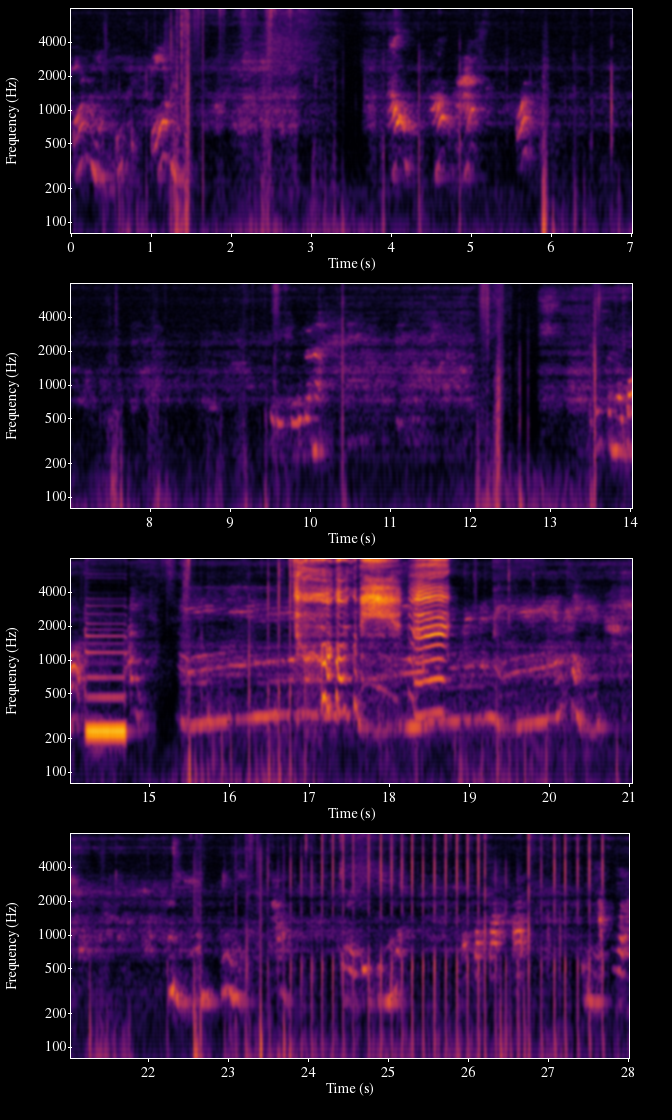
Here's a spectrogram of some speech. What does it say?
แต้มอย่างที่สิบแต้มเอาเอาหาโอ๊ยดูดูแล้วนะดูสโนว์บอลไปแหม อ่า แหมแหมแหมแหมแหมนี่เข้าเลยจริงๆเนี่ยปั๊บปั๊บปั๊บปั๊บนี่ส่วน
